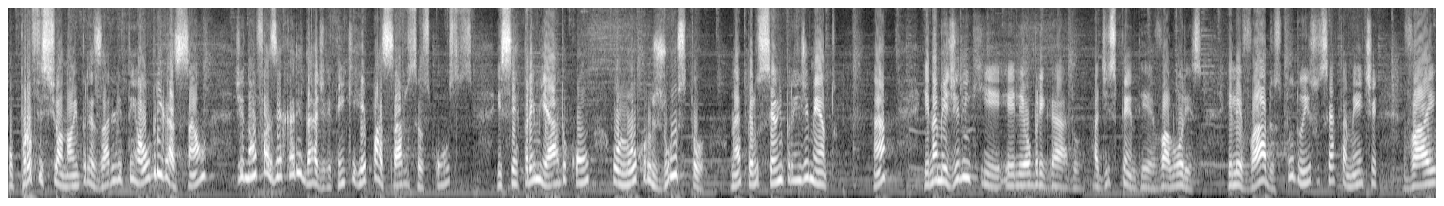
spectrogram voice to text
o profissional empresário ele tem a obrigação de não fazer caridade, ele tem que repassar os seus custos e ser premiado com o lucro justo né, pelo seu empreendimento. Né? E na medida em que ele é obrigado a despender valores elevados, tudo isso certamente vai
